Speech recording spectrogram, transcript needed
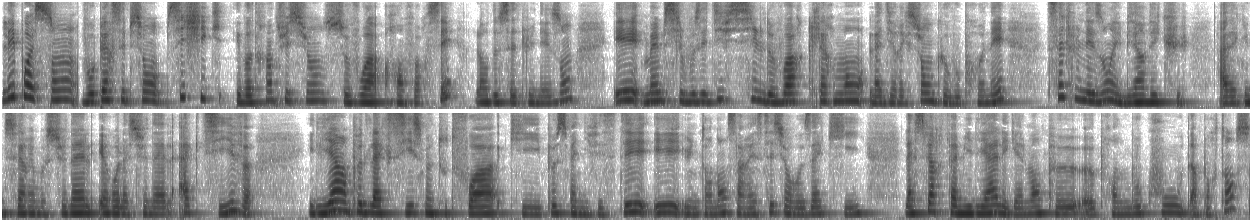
Les poissons, vos perceptions psychiques et votre intuition se voient renforcées lors de cette lunaison et même s'il vous est difficile de voir clairement la direction que vous prenez, cette lunaison est bien vécue, avec une sphère émotionnelle et relationnelle active, il y a un peu de laxisme toutefois qui peut se manifester et une tendance à rester sur vos acquis. La sphère familiale également peut euh, prendre beaucoup d'importance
